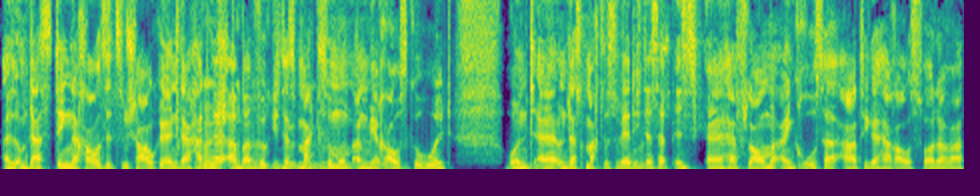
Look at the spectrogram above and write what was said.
Also um das Ding nach Hause zu schaukeln, da hat Eine er aber wirklich das Maximum an mir rausgeholt. Und, äh, und das macht es wertig. Deshalb ist äh, Herr Pflaume ein großartiger Herausforderer.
